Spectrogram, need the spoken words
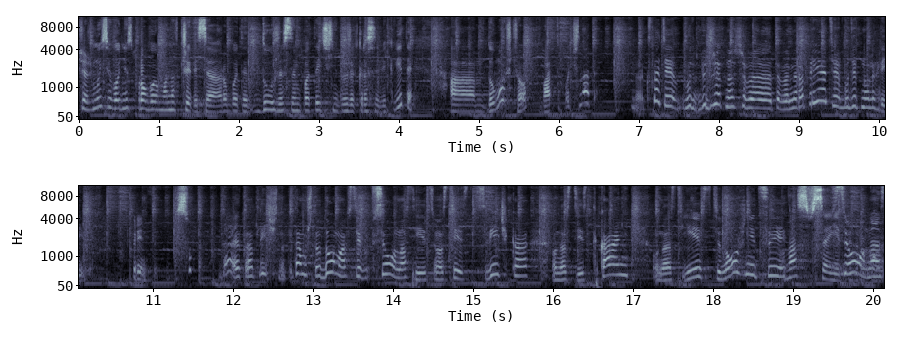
Що ж, ми сьогодні спробуємо навчитися робити дуже симпатичні, дуже красиві квіти. А, думаю, що варто починати. да. Кстати, бю- бюджет нашего этого мероприятия будет 0 гривен, в принципе. Супер. Да, это отлично, потому что дома все, все у нас есть. У нас есть свечка, у нас есть ткань, у нас есть ножницы. У нас все є. Все під у рукою. нас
